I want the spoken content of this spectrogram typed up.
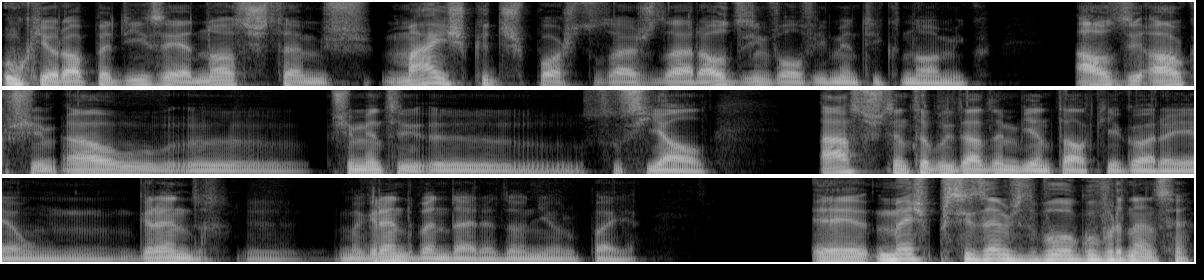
o que a Europa diz é nós estamos mais que dispostos a ajudar ao desenvolvimento económico, ao, ao, ao uh, crescimento uh, social, à sustentabilidade ambiental, que agora é um grande, uh, uma grande bandeira da União Europeia, eh, mas precisamos de boa governança.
